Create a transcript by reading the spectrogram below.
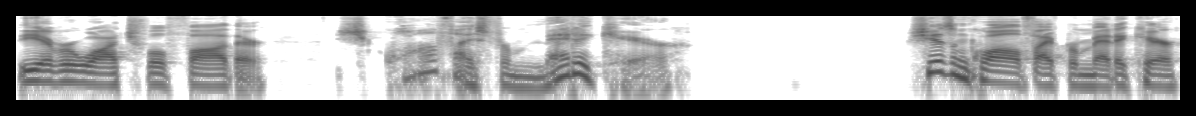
The ever watchful father. She qualifies for Medicare. She hasn't qualified for Medicare.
